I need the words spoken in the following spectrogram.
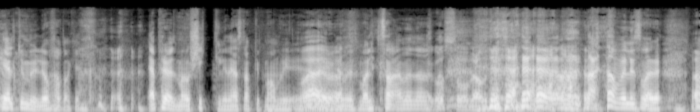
helt umulig å få tak i. Jeg prøvde meg jo skikkelig når jeg snakket med han. Det. liksom bare litt sånn, nei, men, går så bra med tidsen. Nei, han var litt sånn derre ja,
